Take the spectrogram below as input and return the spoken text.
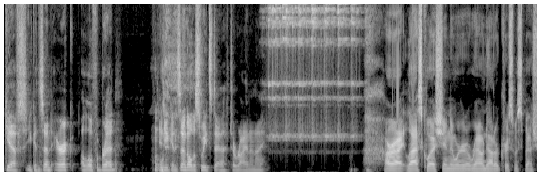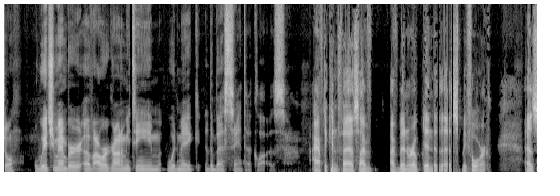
gifts, you can send Eric a loaf of bread, and you can send all the sweets to to Ryan and I. All right, last question, and we're going to round out our Christmas special. Which member of our agronomy team would make the best Santa Claus? I have to confess, I've I've been roped into this before as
